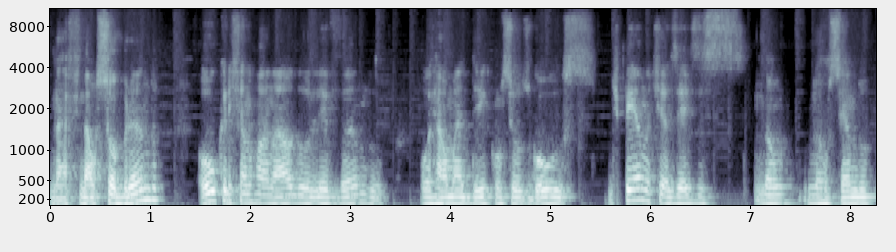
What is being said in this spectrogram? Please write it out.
na final sobrando, ou o Cristiano Ronaldo levando o Real Madrid com seus gols de pênalti, às vezes não, não sendo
